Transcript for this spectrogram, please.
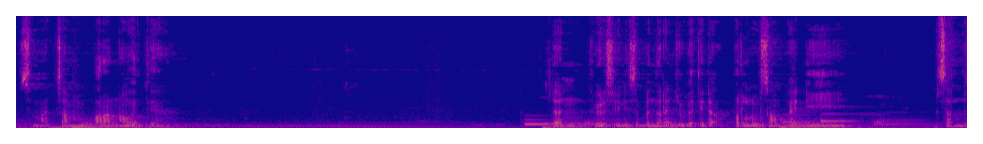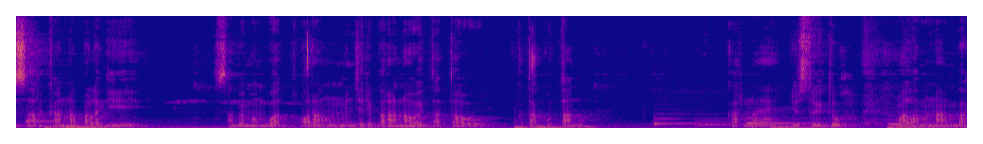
semacam paranoid ya. Dan virus ini sebenarnya juga tidak perlu sampai dibesar-besarkan apalagi sampai membuat orang menjadi paranoid atau ketakutan. Karena justru itu malah menambah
